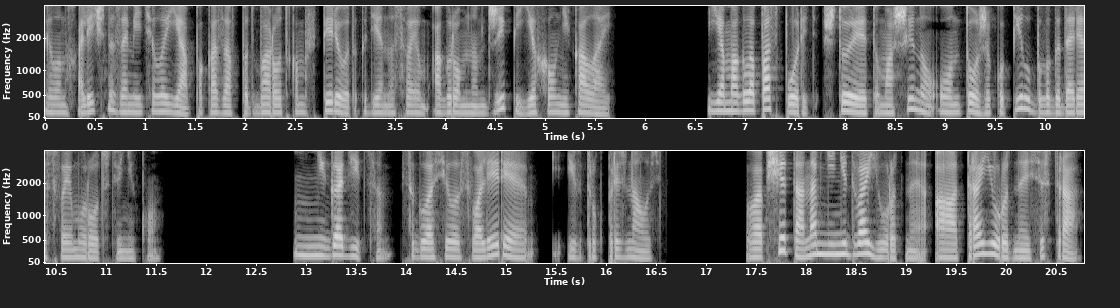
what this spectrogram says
меланхолично заметила я, показав подбородком вперед, где на своем огромном джипе ехал Николай. Я могла поспорить, что и эту машину он тоже купил благодаря своему родственнику. «Не годится», — согласилась Валерия и вдруг призналась. «Вообще-то она мне не двоюродная, а троюродная сестра.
